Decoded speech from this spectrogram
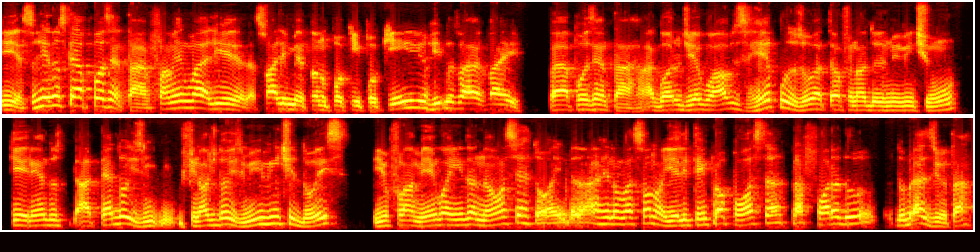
Isso, o Ribas quer aposentar. O Flamengo vai ali só alimentando um pouquinho em pouquinho e o Ribas vai, vai, vai aposentar. Agora o Diego Alves recusou até o final de 2021 querendo até dois, final de 2022 e o Flamengo ainda não acertou ainda a renovação não. E ele tem proposta para fora do, do Brasil, tá?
